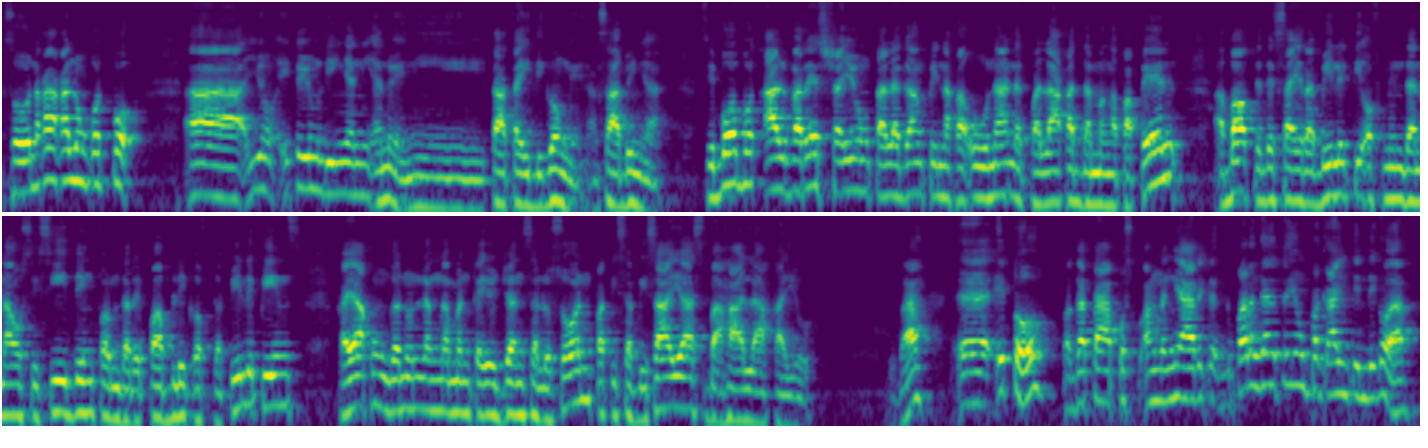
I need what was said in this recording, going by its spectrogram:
So nakakalungkot po. Ah, yung ito yung linya ni ano eh ni Tatay Digong eh. Ang sabi niya, si Bobot Alvarez siya yung talagang pinakauna nagpalakad ng mga papel about the desirability of Mindanao seceding from the Republic of the Philippines. Kaya kung ganun lang naman kayo diyan sa Luzon, pati sa Visayas, bahala kayo. 'Di ba? Eh, ito, pagkatapos po ang nangyari parang ganito yung pagkaintindi ko ha.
